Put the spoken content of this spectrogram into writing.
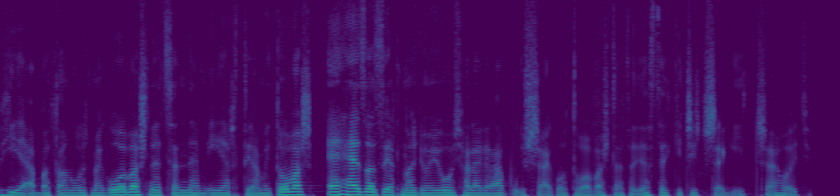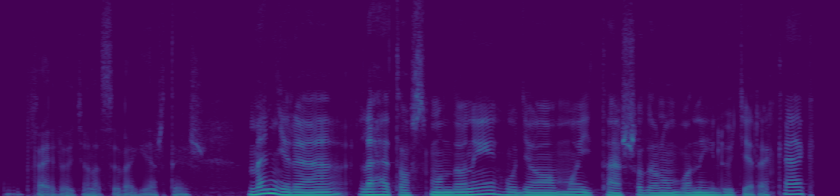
hiába tanult meg olvasni, egyszerűen nem érti, amit olvas. Ehhez azért nagyon jó, hogyha legalább újságot olvas, tehát hogy ezt egy kicsit segítse, hogy fejlődjön a szövegértés. Mennyire lehet azt mondani, hogy a mai társadalomban élő gyerekek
